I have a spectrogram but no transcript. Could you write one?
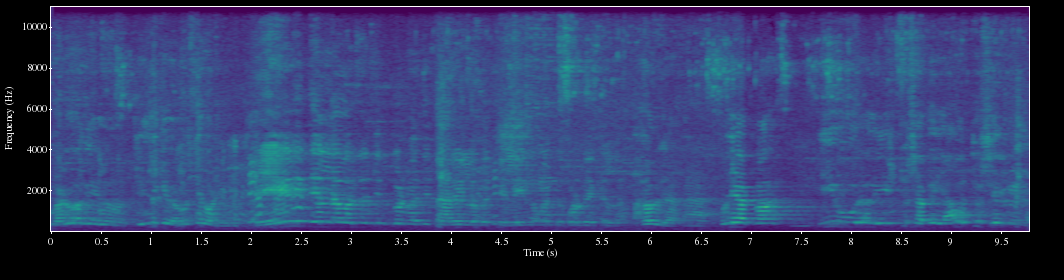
ಬರುವಾಗ ಏನು ತಿನ್ನಲಿಕ್ಕೆ ವ್ಯವಸ್ಥೆ ಮಾಡಲಿಲ್ಲ ಹೇಳಿದ್ದೆಲ್ಲವನ್ನು ತಿಳ್ಕೊಂಡು ಬಂದಿದ್ದಾರೆ ಇಲ್ಲ ಗೊತ್ತಿಲ್ಲ ಇನ್ನು ಮುಂದೆ ಕೊಡ್ಬೇಕಲ್ಲ. ಹೌದಾ? ಪುಣ್ಯಾತ್ಮ ಈ ಊರಲ್ಲಿ ಇಷ್ಟು ಸಭೆ ಯಾವತ್ತೂ ಸೇರಲಿಲ್ಲ.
